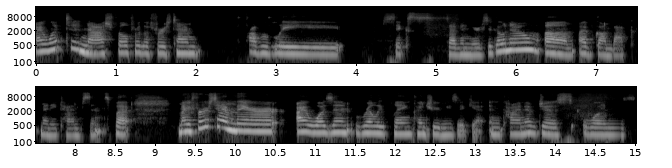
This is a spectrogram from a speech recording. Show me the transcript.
I went to Nashville for the first time, probably six, seven years ago now. Um, I've gone back many times since, but my first time there, I wasn't really playing country music yet and kind of just was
